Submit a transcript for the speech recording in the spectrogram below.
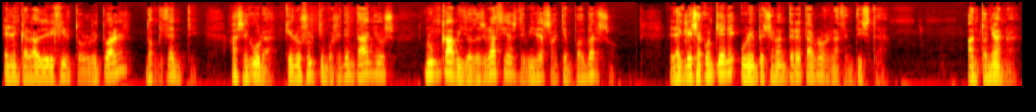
El encargado de dirigir todos los rituales, don Vicente, asegura que en los últimos setenta años nunca ha habido desgracias debidas al tiempo adverso. La iglesia contiene un impresionante retablo renacentista. Antoñana,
